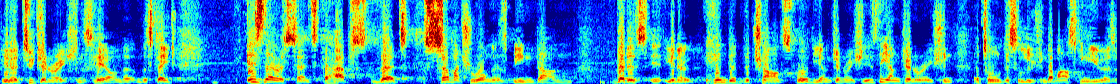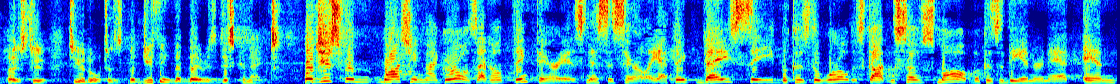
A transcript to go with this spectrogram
you know, two generations here on the, on the stage. Is there a sense, perhaps, that so much wrong has been done that has, you know, hindered the chance for the young generation? Is the young generation at all disillusioned? I'm asking you as opposed to, to your daughters, but do you think that there is disconnect? Well, just from watching my girls, I don't think there is necessarily. I think they see, because the world has gotten so small because of the internet and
